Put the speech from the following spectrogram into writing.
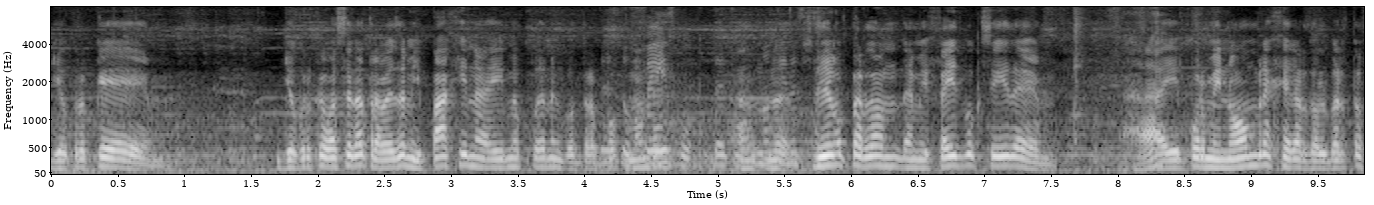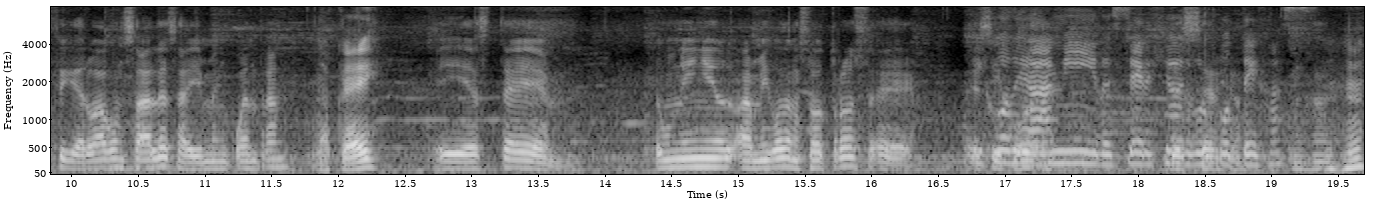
Yo creo que yo creo que va a ser a través de mi página, ahí me pueden encontrar De por tu. Facebook. De tu, Ah, no tienes digo, perdón, de mi Facebook, sí, de Ajá. ahí por mi nombre, Gerardo Alberto Figueroa González, ahí me encuentran. Ok. Y este, un niño amigo de nosotros, eh, es hijo de Ani y de Sergio de del grupo. Texas. Ajá. Ujú.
